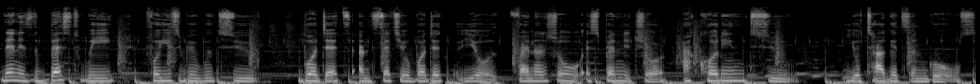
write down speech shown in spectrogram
then it's the best way for you to be able to budget and set your budget, your financial expenditure according to your targets and goals.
